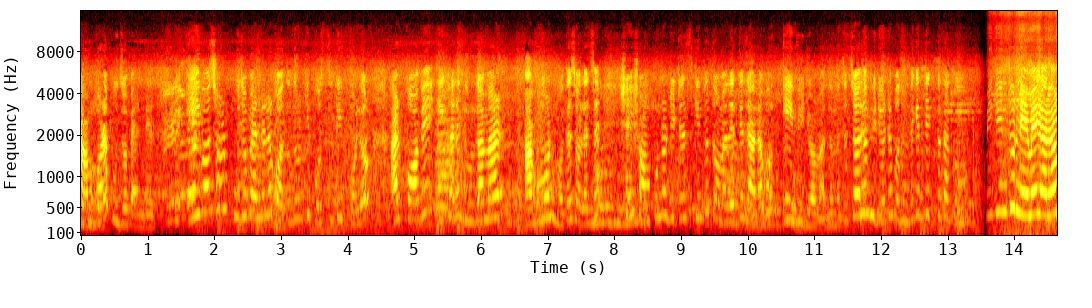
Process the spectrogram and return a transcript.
নামকরা পুজো প্যান্ডেল। তো এই বছর পুজো প্যান্ডেলের কতদূর কি প্রস্তুতি হলো, আর কবে এখানে দুর্গা মার আগমন হতে চলেছে, সেই সম্পূর্ণ ডিটেলস কিন্তু তোমাদেরকে জানাব এই ভিডিওর মাধ্যমে। তো চলো ভিডিওটা প্রথম থেকে দেখতে থাকো। আমি কিন্তু নেমে গেলাম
